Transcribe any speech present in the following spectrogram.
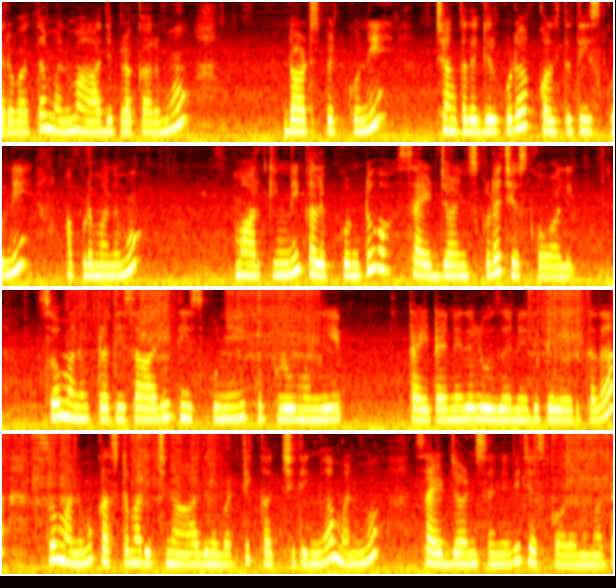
తర్వాత మనము ఆది ప్రకారము డాట్స్ పెట్టుకొని చంక దగ్గర కూడా కొలత తీసుకుని అప్పుడు మనము మార్కింగ్ని కలుపుకుంటూ సైడ్ జాయింట్స్ కూడా చేసుకోవాలి. సో మనం ప్రతిసారి తీసుకుని కుట్లు మళ్ళీ టైట్ అనేది లూజ్ అనేది తెలియదు కదా. సో మనము కస్టమర్ ఇచ్చిన ఆదిని బట్టి ఖచ్చితంగా మనము సైడ్ జాయింట్స్ అనేవి చేసుకోవాలన్నమాట.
